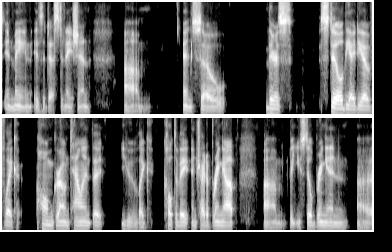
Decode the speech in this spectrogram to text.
in Maine is a destination. Um, and so there's still the idea of like homegrown talent that you like cultivate and try to bring up um, but you still bring in uh,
